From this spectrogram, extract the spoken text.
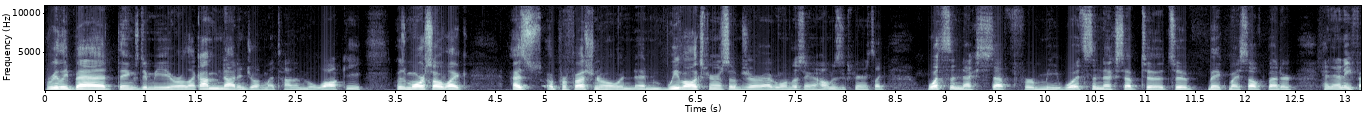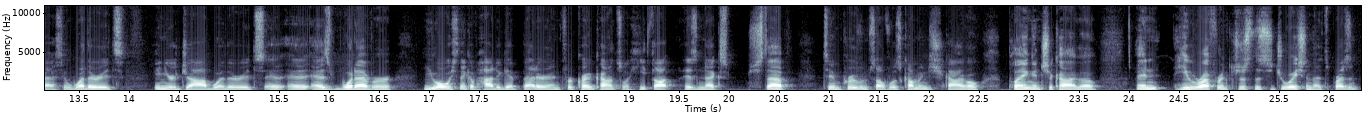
really bad things to me or like I'm not enjoying my time in Milwaukee. It was more so like as a professional, and, and we've all experienced. I'm sure everyone listening at home has experienced like, what's the next step for me? What's the next step to to make myself better in any facet, whether it's in your job, whether it's a, a- as whatever. You always think of how to get better, and for Craig Counsell, he thought his next step to improve himself was coming to Chicago, playing in Chicago, and he referenced just the situation that's present.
